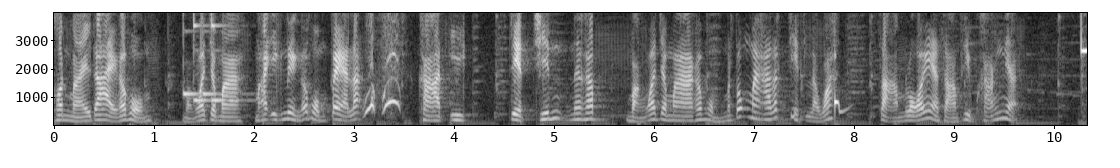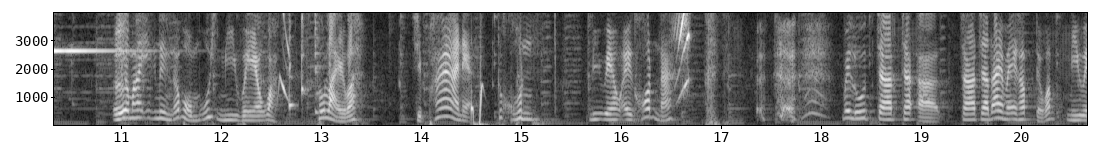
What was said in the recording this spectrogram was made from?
คอนไม้ได้ครับผมหวังว่าจะมามาอีกหนึ่งครับผมแปดละขาดอีก 7 ชิ้นนะครับหวังว่าจะมาครับผมมันต้องมาสักเจ็ดแหละวะ300เนี่ย30ครั้งเนี่ยเออมาอีกหนึ่งครับผมอุ้ยมีแววว่ะ เท่าไหร่วะ15เนี่ย ทุกคนมีแววไอคอนนะ ไม่รู้จะจะอ่าจะจะได้ไหมครับ แต่ว่ามีแว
